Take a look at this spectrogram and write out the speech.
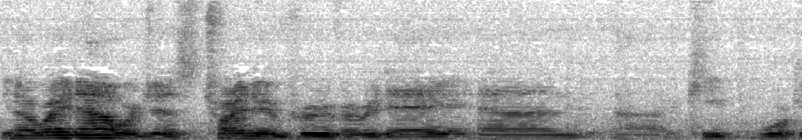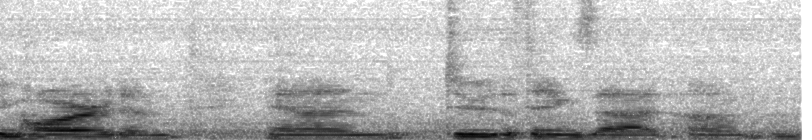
you know, right now we're just trying to improve every day and uh, keep working hard and and do the things that um,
